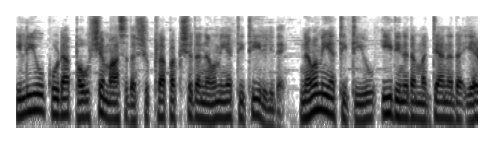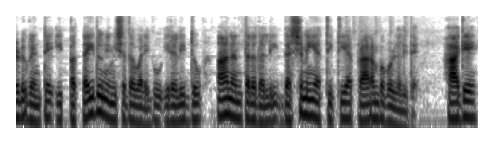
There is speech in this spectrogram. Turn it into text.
ಇಲ್ಲಿಯೂ ಕೂಡ ಪೌಷ್ಯ ಮಾಸದ ಶುಕ್ಲ ಪಕ್ಷದ ನವಮಿಯ ತಿಥಿ ಇರಲಿದೆ. ನವಮಿಯ ತಿಥಿಯು ಈ ದಿನದ ಮಧ್ಯಾಹ್ನದ ಎರಡು ಗಂಟೆ ಇಪ್ಪತ್ತೈದು ನಿಮಿಷದವರೆಗೂ ಇರಲಿದ್ದು, ಆ ನಂತರದಲ್ಲಿ ದಶಮಿಯ ತಿಥಿಯ ಪ್ರಾರಂಭಗೊಳ್ಳಲಿದೆ. ಹಾಗೆ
